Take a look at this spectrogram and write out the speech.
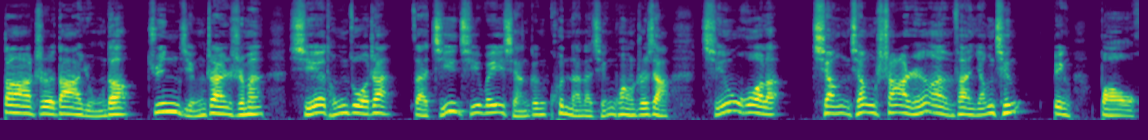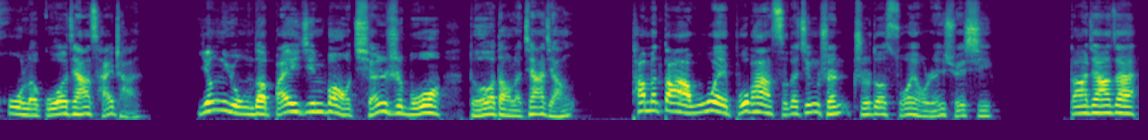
大智大勇的军警战士们协同作战，在极其危险跟困难的情况之下，擒获了抢枪杀人案犯杨青，并保护了国家财产。英勇的白金豹钱世博得到了嘉奖。他们大无畏、不怕死的精神，值得所有人学习。大家在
